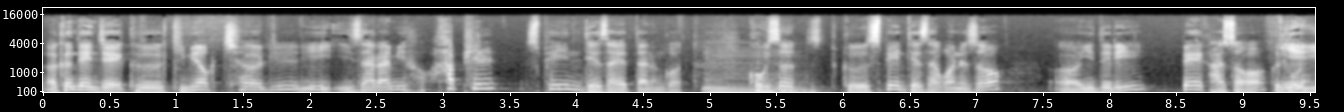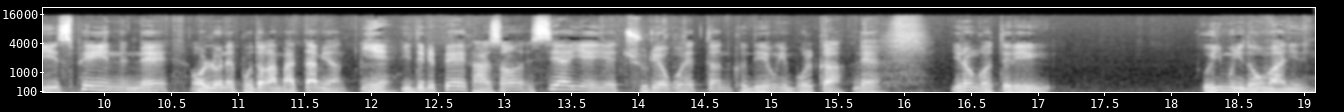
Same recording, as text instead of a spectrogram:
어, 근데 이제 그 김혁철이 이 사람이 하필 스페인 대사였다는 것. 음. 거기서 그 스페인 대사관에서 어, 이들이 빼가서 그리고 예. 이 스페인의 언론의 보도가 맞다면 예. 이들이 빼가서 CIA에 주려고 했던 그 내용이 뭘까? 네. 이런 것들이 의문이 너무 많이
